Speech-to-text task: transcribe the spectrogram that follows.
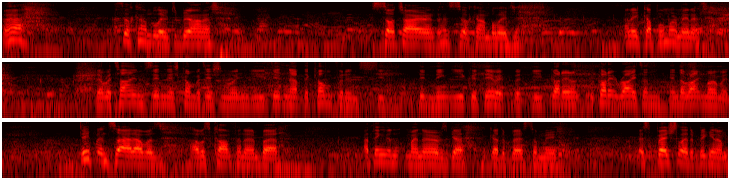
Ah, still can't believe it, to be honest. So tired, I still can't believe it. I need a couple more minutes. There were times in this competition when you didn't have the confidence, you didn't think you could do it, but you got it, got it right and in the right moment. Deep inside, I was, I was confident, but I think that my nerves got, got the best of me, especially at the beginning,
